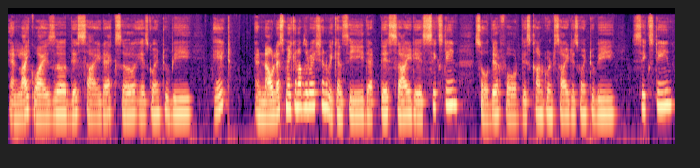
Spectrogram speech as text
and likewise uh, this side x uh, is going to be 8 and now let's make an observation. We can see that this side is 16. So therefore this congruent side is going to be 16.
